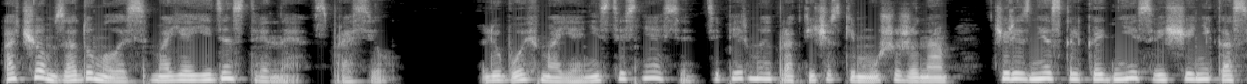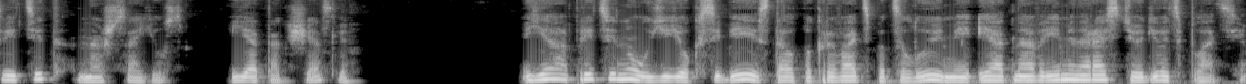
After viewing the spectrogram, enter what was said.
«О чем задумалась моя единственная?» — спросил. «Любовь моя, не стесняйся. Теперь мы практически муж и жена. Через несколько дней священник осветит наш союз. Я так счастлив». Я притянул ее к себе и стал покрывать поцелуями и одновременно расстегивать платье.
